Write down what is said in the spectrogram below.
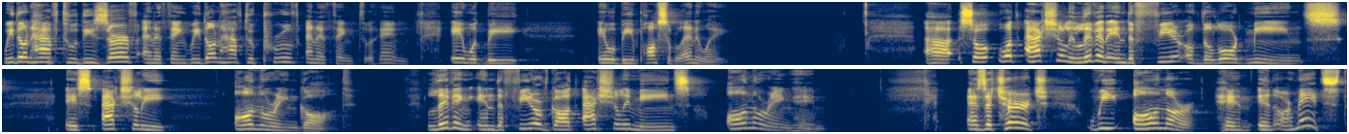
we don't have to deserve anything, we don't have to prove anything to Him. It would be, it would be impossible anyway. Uh, so, what actually living in the fear of the Lord means is actually honoring God. Living in the fear of God actually means honoring Him. As a church, we honor Him in our midst.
